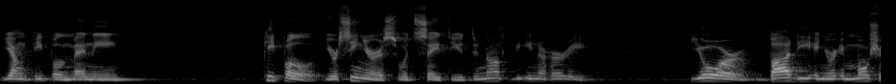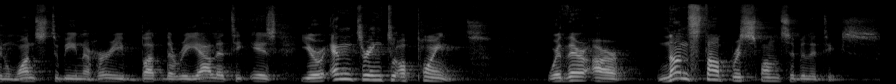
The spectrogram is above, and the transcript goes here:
young people, many people, your seniors would say to you, do not be in a hurry. Your body and your emotion wants to be in a hurry, but the reality is you're entering to a point where there are non-stop responsibilities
